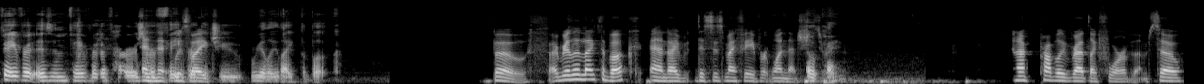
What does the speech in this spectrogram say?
Favorite is in favorite of hers, and or favorite like, that you really like the book. Both. I really like the book, and I this is my favorite one that she's okay. written. And I've probably read like four of them. So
